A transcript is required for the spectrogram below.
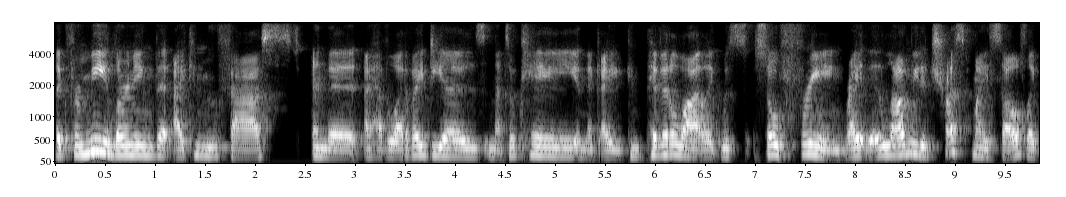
like for me learning that i can move fast and that i have a lot of ideas and that's okay and like i can pivot a lot like was so freeing right? It allowed me to trust myself like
